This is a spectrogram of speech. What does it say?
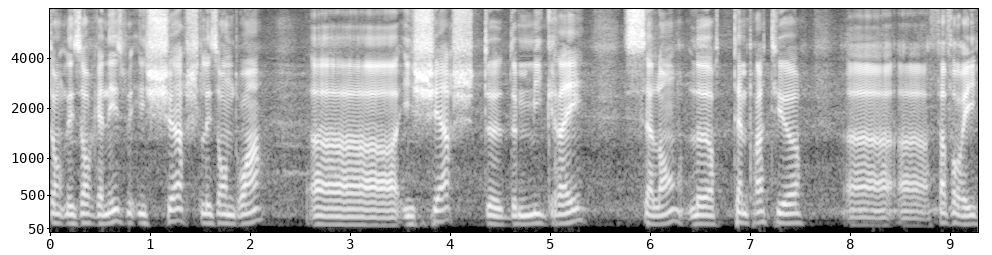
Donc les organismes, ils cherchent les endroits, ils cherchent de, de migrer selon leur température euh, euh, favoris.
